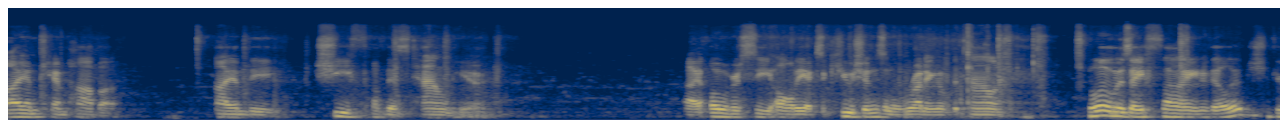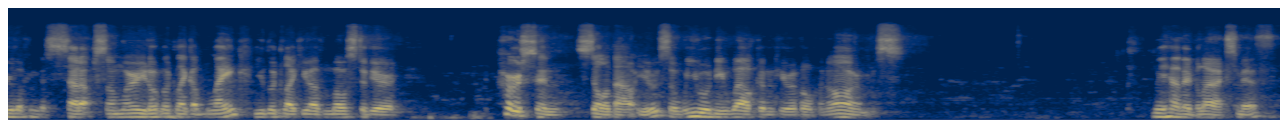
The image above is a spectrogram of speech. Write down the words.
I am Kempapa. I am the chief of this town here. I oversee all the executions and the running of the town. Below is a fine village. If you're looking to set up somewhere, you don't look like a blank. You look like you have most of your person still about you, so you would be welcomed here with open arms. We have a blacksmith.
